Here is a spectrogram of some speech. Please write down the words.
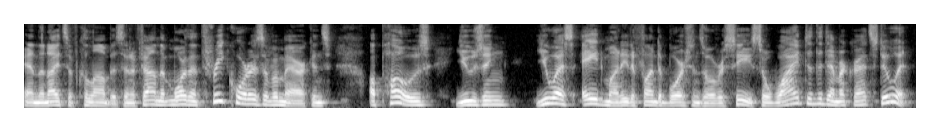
and the Knights of Columbus, and it found that more than three quarters of Americans oppose using U.S. aid money to fund abortions overseas. So why did the Democrats do it?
